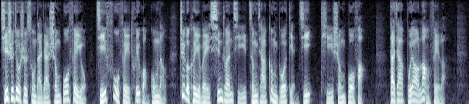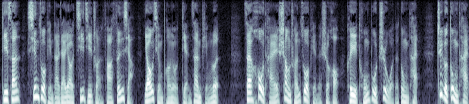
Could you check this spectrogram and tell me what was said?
其实就是送大家声波费用及付费推广功能，这个可以为新专辑增加更多点击，提升播放。大家不要浪费了。第三，新作品大家要积极转发分享，邀请朋友点赞评论。在后台上传作品的时候，可以同步至我的动态，这个动态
